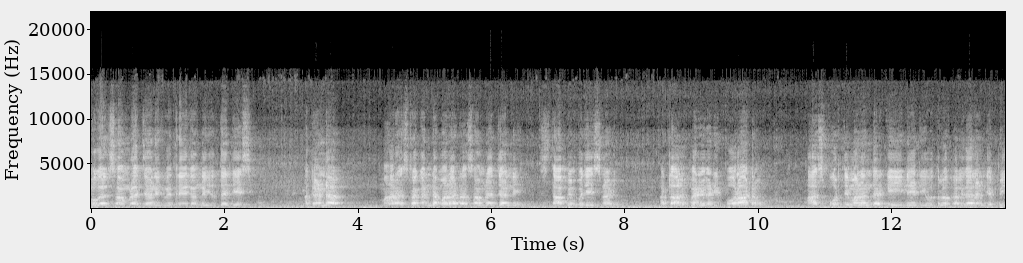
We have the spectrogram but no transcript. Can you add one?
మొఘల్ సామ్రాజ్యానికి వ్యతిరేకంగా యుద్ధం చేసి అఖండ మహారాష్ట్ర అఖండ మరాఠా సామ్రాజ్యాన్ని స్థాపింపజేసినాడు. అట్లా అలుపెరగని పోరాటం ఆ స్ఫూర్తి మనందరికీ నేటి యువతలో కలగాలని చెప్పి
